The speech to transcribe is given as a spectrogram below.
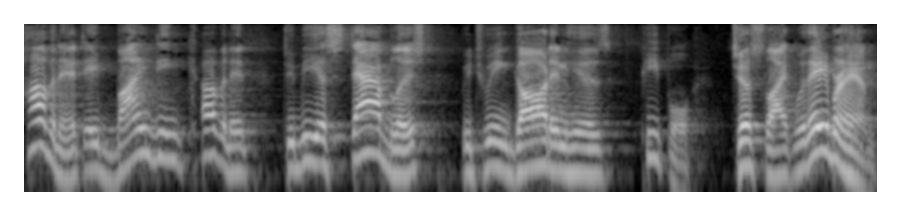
covenant, a binding covenant, to be established between God and his people. Just like with Abraham,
